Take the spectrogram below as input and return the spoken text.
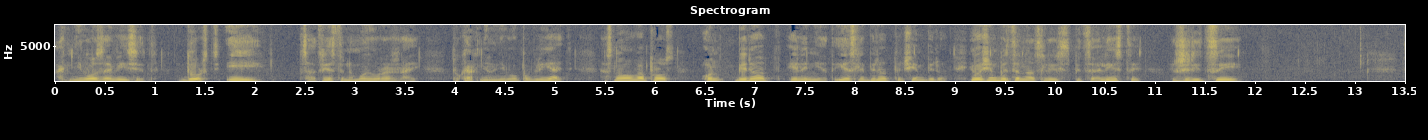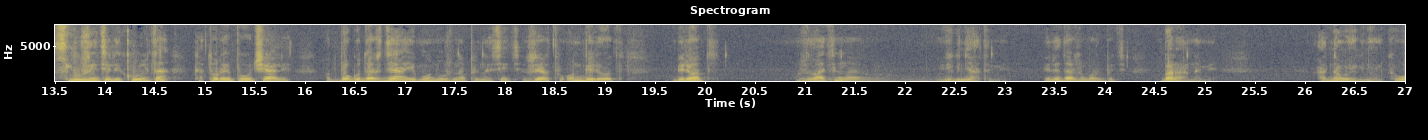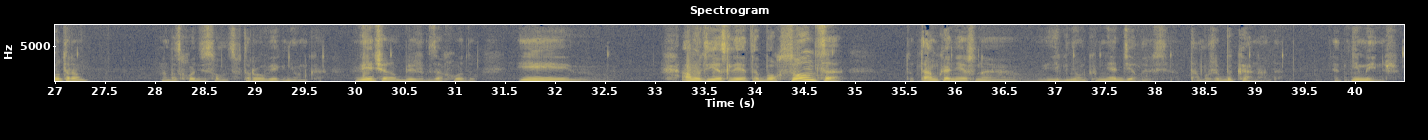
от него зависит дождь и, соответственно, мой урожай, то как мне на него повлиять? Снова вопрос, он берет или нет? если берет, то чем берет? И очень быстро нашлись специалисты, жрецы служители культа, которые поучали. Вот Богу дождя ему нужно приносить жертву. Он берет, берет желательно ягнятами или даже, может быть, баранами. Одного ягненка утром на восходе солнца, второго ягненка вечером, ближе к заходу. И... А вот если это Бог солнца, то там, конечно, ягненком не отделаешься. Там уже быка надо. Это не меньше.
